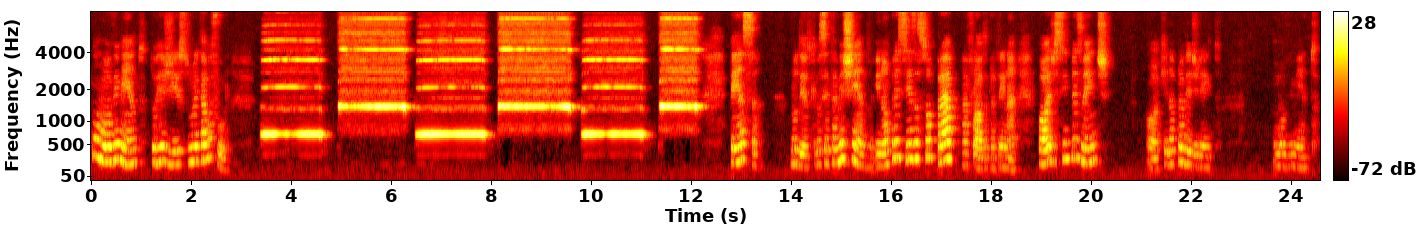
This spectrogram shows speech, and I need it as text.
com o movimento do registro no oitavo furo. Pensa no dedo que você está mexendo e não precisa soprar a flauta para treinar. Pode simplesmente Ó, aqui dá para ver direito o movimento.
